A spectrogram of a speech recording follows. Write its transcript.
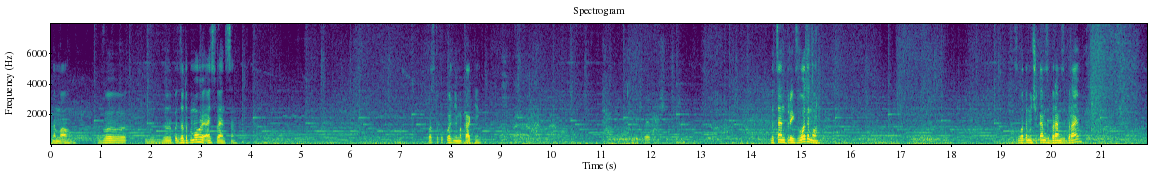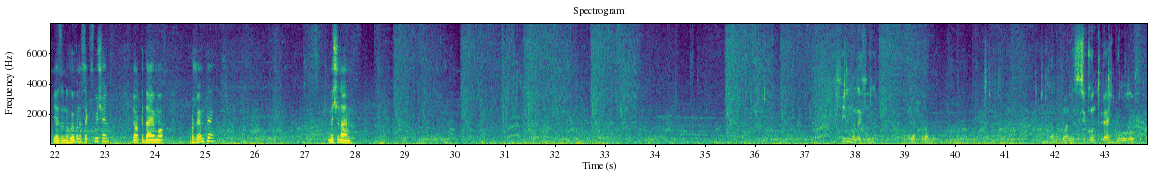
На магу. В... за- За допомогою Айсвенса. Просто по кожній макакі. До центру їх зводимо. Зводимо, чекаємо, збираємо, збираємо. Я зону глибину на всякий случай. Все, кидаємо пружинкою. Починаємо. Хіль мене хіль. Я що роблю? У мене секунд 5 було лоу хп.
